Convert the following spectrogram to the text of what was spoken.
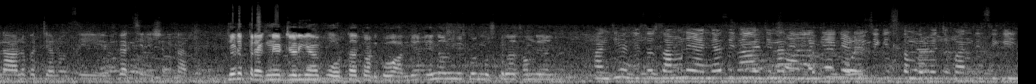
ਨਾਲ ਬੱਚਿਆਂ ਨੂੰ ਅਸੀਂ ਵੈਕਸੀਨੇਸ਼ਨ ਕਰ ਰਹੇ ਹਾਂ। ਜਿਹੜੇ ਪ੍ਰੈਗਨੈਂਟ ਜਿਹੜੀਆਂ ਔਰਤਾਂ ਤੁਹਾਡੇ ਕੋਲ ਆ ਰਹੀਆਂ ਇਹਨਾਂ ਨੂੰ ਵੀ ਕੋਈ ਮੁਸ਼ਕਲਾਂ ਸਾਹਮਣੇ ਆਈਆਂ? ਹਾਂਜੀ ਹਾਂਜੀ ਸਰ ਸਾਹਮਣੇ ਆਈਆਂ ਸੀ ਜਿਵੇਂ ਜਿਨ੍ਹਾਂ ਦੀ ਡਿਲੀਵਰੀ ਨੇੜੇ ਸੀਗੀ ਸਤੰਬਰ ਵਿੱਚ ਬਣਦੀ ਸੀਗੀ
